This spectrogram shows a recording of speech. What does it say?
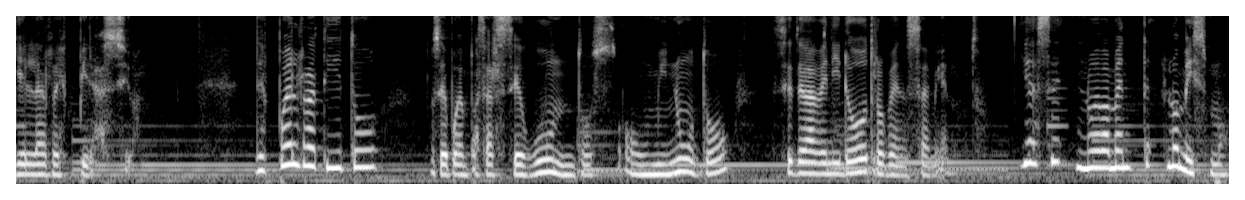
y en la respiración. Después el ratito, no se pueden pasar segundos o un minuto, se te va a venir otro pensamiento. Y hace nuevamente lo mismo.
